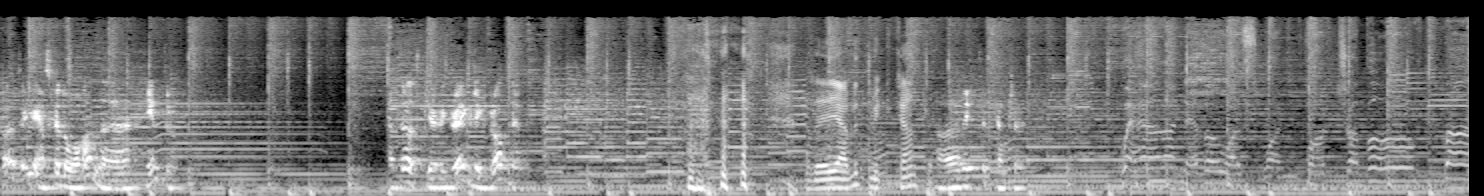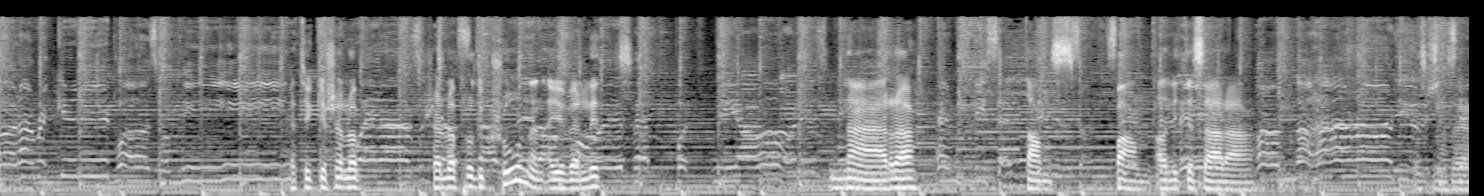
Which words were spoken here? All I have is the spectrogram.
Ja, Jag tycker det är ganska lovande intro. Jag tror att Greg ligger bra till. Det är jävligt mycket country. Ja, riktigt country. Jag tycker själva, själva produktionen är ju väldigt nära dansband. Ja, lite high road you Vad ska man säga?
